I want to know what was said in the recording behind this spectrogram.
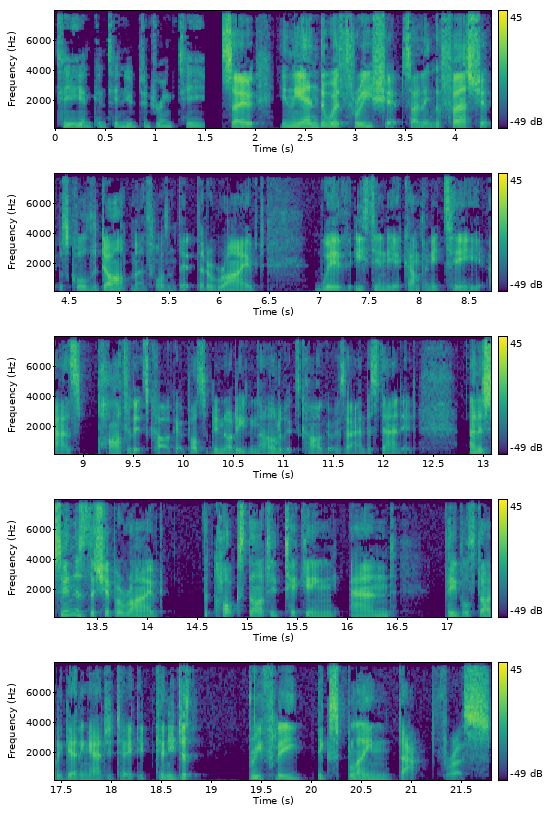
tea and continued to drink tea. So, in the end, there were three ships. I think the first ship was called the Dartmouth, wasn't it? That arrived with East India Company tea as part of its cargo, possibly not even the whole of its cargo, as I understand it. And as soon as the ship arrived, the clock started ticking and people started getting agitated. Can you just briefly explain that for us,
